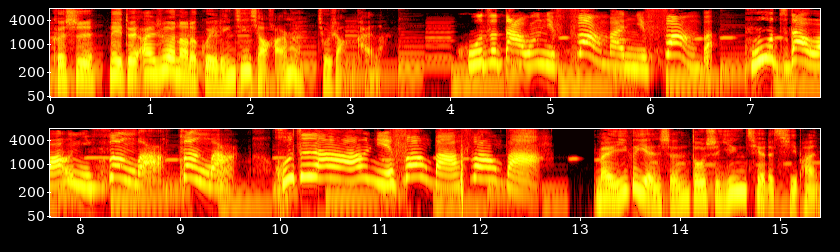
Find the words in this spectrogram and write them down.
可是那堆爱热闹的鬼灵精小孩们就嚷开了：“胡子大王，你放吧，你放吧！胡子大王，你放吧，放吧！”胡子大王，你放吧，放吧！每一个眼神都是殷切的期盼，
